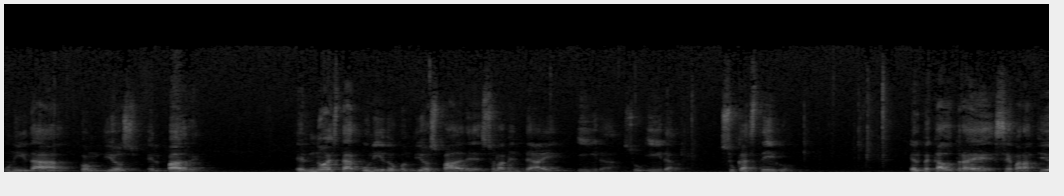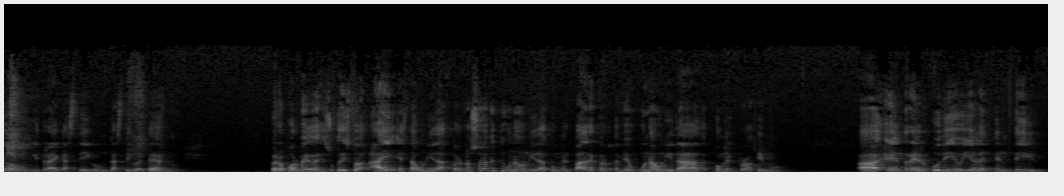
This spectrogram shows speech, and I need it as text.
unidad con Dios el Padre. El no estar unido con Dios Padre solamente hay ira, su ira, su castigo. El pecado trae separación y trae castigo, un castigo eterno. Pero por medio de Jesucristo hay esta unidad, pero no solamente una unidad con el Padre, pero también una unidad con el prójimo, ah, entre el judío y el gentil,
